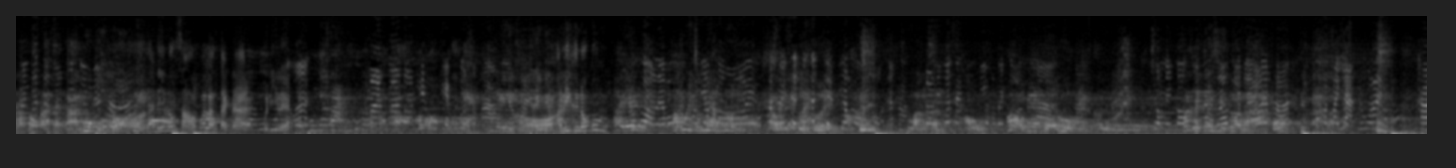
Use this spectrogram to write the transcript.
เราของราชการพวกผมบอกเลยอันนี้น้องสาวกำลังแต่งหน้าพอดีเลยว่ามามาตอนที่เก็บเครื่องสำอางเนี่ยอ๋ออันนี้คือน้องอุ้มต้องบอกเลยว่ามันเรียบร้อยถ้าใช้เสร็จก็จะเก็บเรียบร้อย หมดนะคะตอนนี้ก็ใช้ของพี่เขาไปก่อนค่ะช่วงนี้ก็คือของเราเก็บแล้วนะคะมันประหยัดด้วยทา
